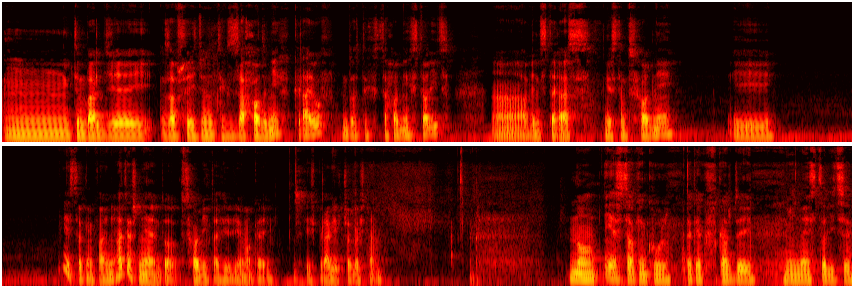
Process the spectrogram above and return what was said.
Mm, tym bardziej zawsze jeździłem do tych zachodnich krajów, do tych zachodnich stolic, a więc teraz jestem wschodniej i jest całkiem fajnie. Chociaż nie, do wschodnich też jeździłem, ok. Jakieś Pragi, czegoś tam. No, jest całkiem cool. Tak jak w każdej innej stolicy,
